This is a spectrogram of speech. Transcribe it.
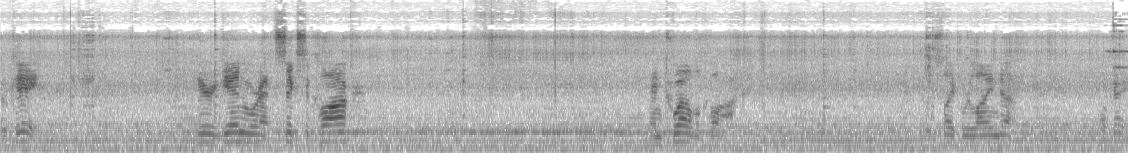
Okay, here again we're at 6 o'clock and 12 o'clock. Looks like we're lined up. Okay.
